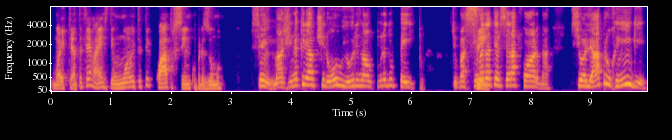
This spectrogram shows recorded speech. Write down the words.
um 80 tem mais, tem um 84, 5, presumo. Sim, imagina que ele tirou o Yuri na altura do peito. Tipo, acima Sim. da terceira corda. Se olhar pro ringue,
